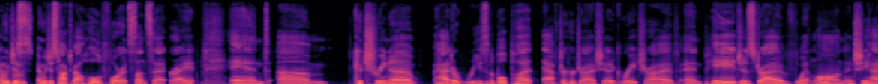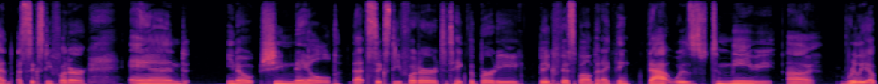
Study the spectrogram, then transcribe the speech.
And mm-hmm. we just and we just talked about hole four at sunset, right? And um Katrina had a reasonable putt after her drive. She had a great drive, and Paige's drive went long, and she had a 60 footer. And, you know, she nailed that 60 footer to take the birdie, big fist bump. And I think that was to me uh, really a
